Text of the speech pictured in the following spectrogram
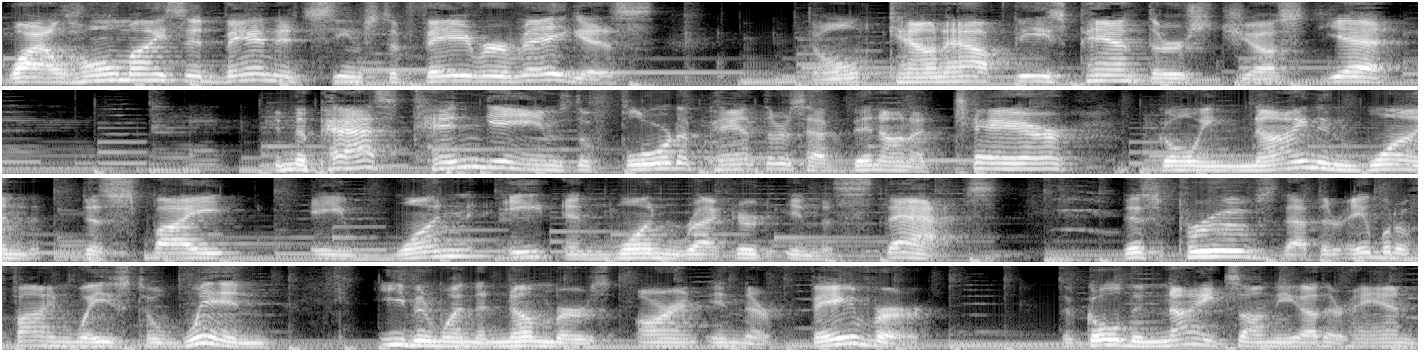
While home ice advantage seems to favor Vegas, don't count out these Panthers just yet. In the past 10 games, the Florida Panthers have been on a tear, going 9 and 1 despite a 1 8 and 1 record in the stats. This proves that they're able to find ways to win even when the numbers aren't in their favor. The Golden Knights, on the other hand,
